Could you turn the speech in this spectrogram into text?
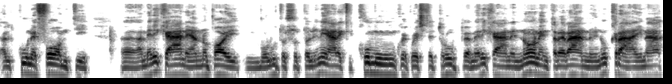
alcune fonti eh, americane hanno poi voluto sottolineare che comunque queste truppe americane non entreranno in Ucraina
